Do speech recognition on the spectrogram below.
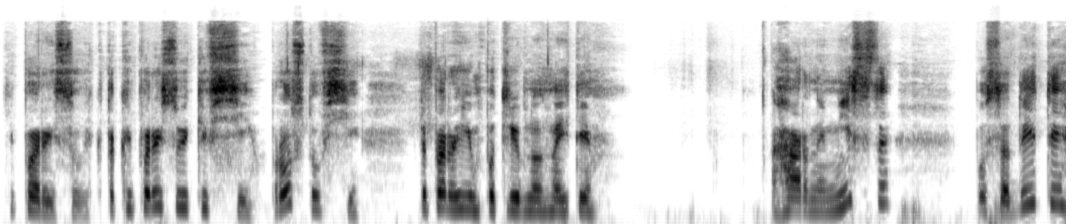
кіпарисовик. Та кіпарисовики всі, просто всі. Тепер їм потрібно знайти гарне місце, посадити е,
